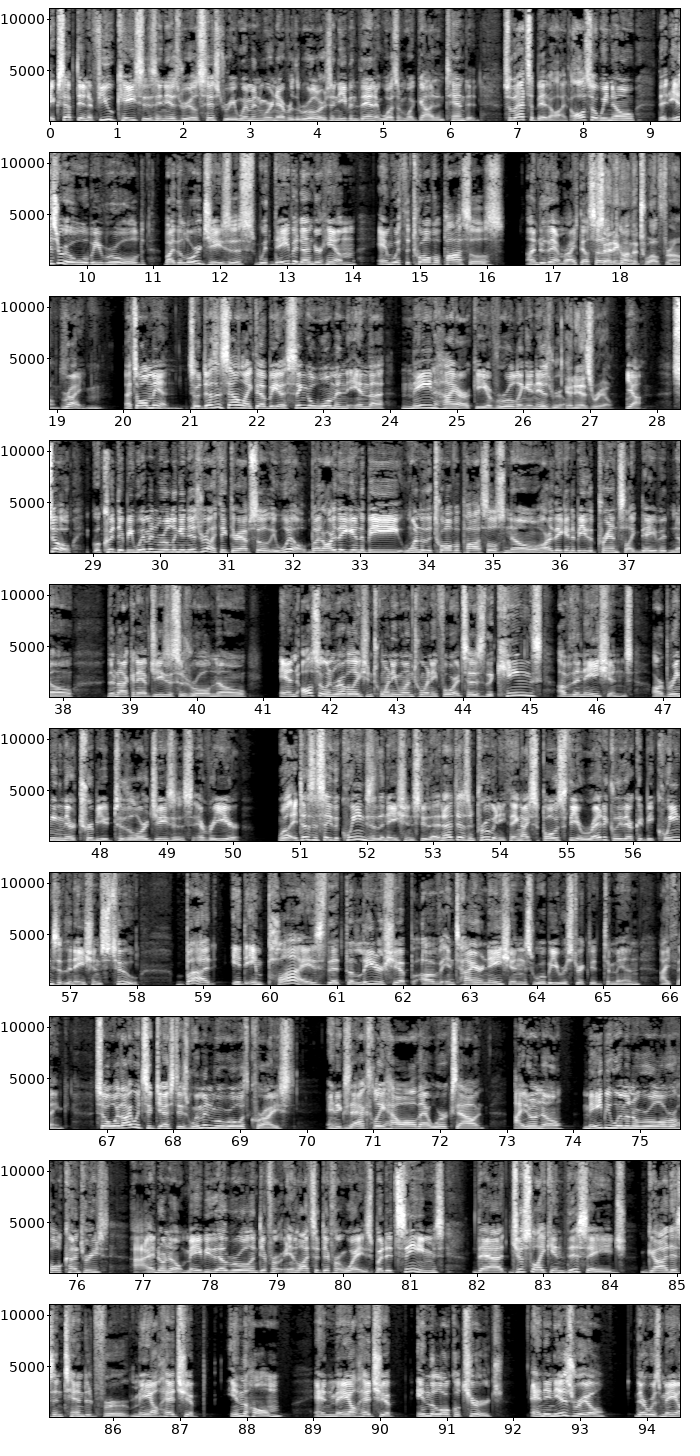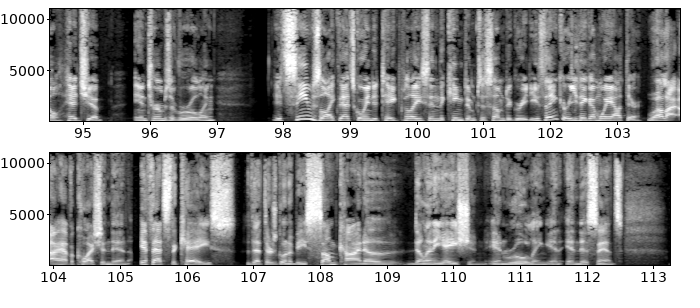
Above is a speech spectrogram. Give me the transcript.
Except in a few cases in Israel's history, women were never the rulers, and even then it wasn't what God intended. So that's a bit odd. Also, we know that Israel will be ruled by the Lord Jesus with David under him and with the 12 apostles under them, right? They'll sit Setting on 12. the 12 thrones. Right. Mm-hmm. That's all men. So it mm. doesn't sound like there'll be a single woman in the main hierarchy of ruling in Israel. In Israel. Yeah. So well, could there be women ruling in Israel? I think there absolutely will. But are they going to be one of the 12 apostles? No. Are they going to be the prince like David? No. They're not going to have Jesus' role? No. And also in Revelation 21 24, it says, The kings of the nations are bringing their tribute to the Lord Jesus every year. Well, it doesn't say the queens of the nations do that. And that doesn't prove anything. I suppose theoretically there could be queens of the nations too. But it implies that the leadership of entire nations will be restricted to men, I think. So what I would suggest is women will rule with Christ, and exactly how all that works out, I don't know. Maybe women will rule over whole countries. I don't know. Maybe they'll rule in different in lots of different ways, but it seems that just like in this age, God has intended for male headship in the home and male headship in the local church. And in Israel, there was male headship in terms of ruling. It seems like that's going to take place in the kingdom to some degree. Do you think, or you think I'm way out there? Well, I, I have a question then. If that's the case, that there's going to be some kind of delineation in ruling in, in this sense,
